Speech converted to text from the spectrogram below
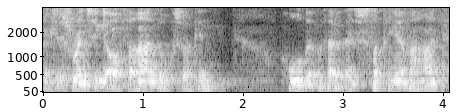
I'm just rinsing it off the handle so I can hold it without it slipping out of my hand.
